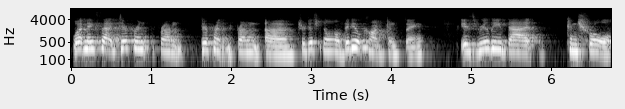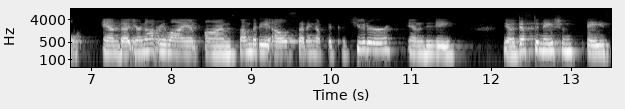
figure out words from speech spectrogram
what makes that different from different from uh, traditional video conferencing is really that control and that you're not reliant on somebody else setting up the computer in the you know destination space.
